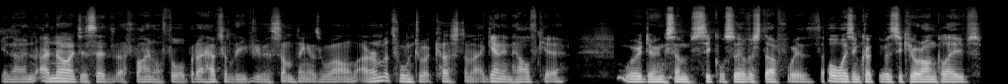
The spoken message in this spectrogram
You know, I know I just said a final thought, but I have to leave you with something as well. I remember talking to a customer, again in healthcare. We are doing some SQL Server stuff with always encrypted with secure enclaves.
